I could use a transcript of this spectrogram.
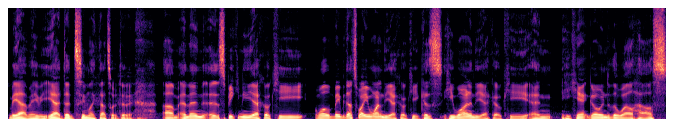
but yeah, maybe yeah, it did seem like that's what did it. Um, and then uh, speaking of the echo key, well, maybe that's why he wanted the echo key because he wanted the echo key, and he can't go into the well house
